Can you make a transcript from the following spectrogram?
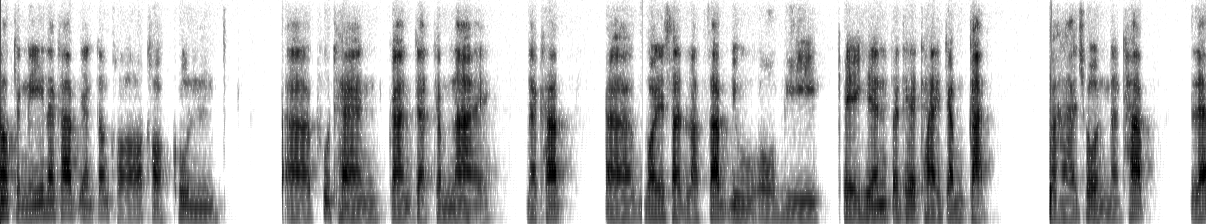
นอกจากนี้นะครับยังต้องขอขอบคุณผู้แทนการจัดจำหน่ายนะครับบริษัทหลักทรัพย์ UOB เคเฮียนประเทศไทยจำกัดมหาชนนะครับ และ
